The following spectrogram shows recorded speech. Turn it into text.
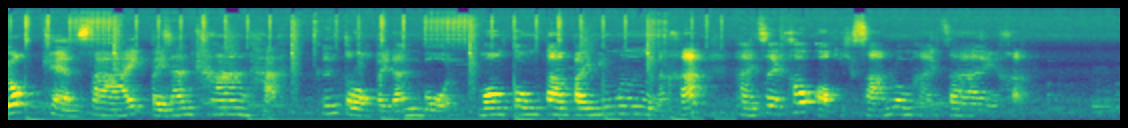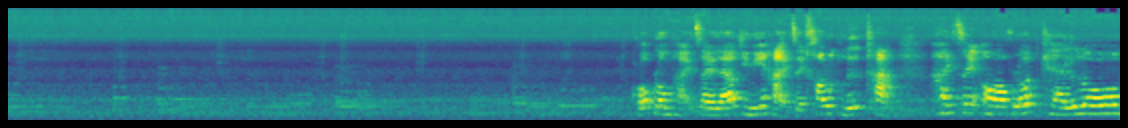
ยกแขนซ้ายไปด้านข้างค่ะ ขึ้นตรงไปด้านบน มองตรงตามไปนิ้วมือนะคะ หายใจเข้าออกอีก 3 ลมหายใจค่ะ ลมหายใจแล้วทีนี้หายใจเข้าลึกๆค่ะ หายใจออกลดแขนลง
